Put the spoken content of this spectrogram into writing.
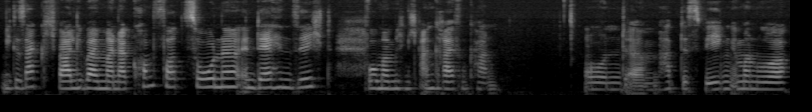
wie gesagt, ich war lieber in meiner Komfortzone in der Hinsicht, wo man mich nicht angreifen kann. Und ähm, habe deswegen immer nur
